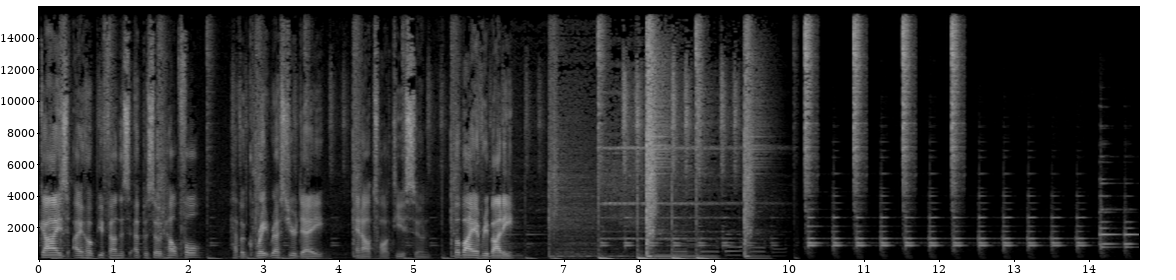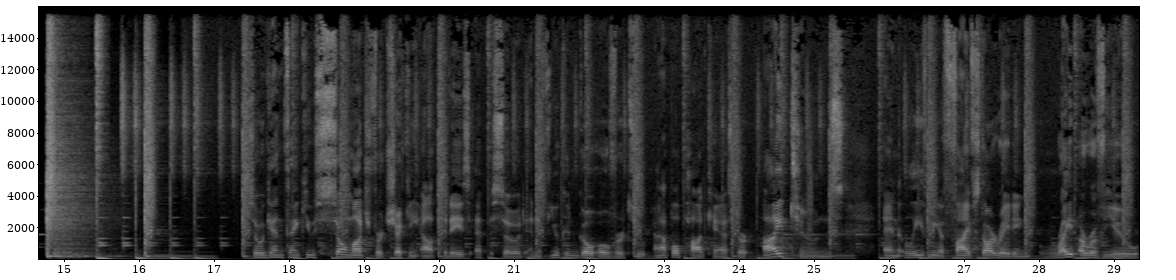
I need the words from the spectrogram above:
Guys, I hope you found this episode helpful. Have a great rest of your day, and I'll talk to you soon. Bye bye, everybody. Again, thank you so much for checking out today's episode. And if you can go over to Apple Podcast or iTunes and leave me a five star rating, write a review,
